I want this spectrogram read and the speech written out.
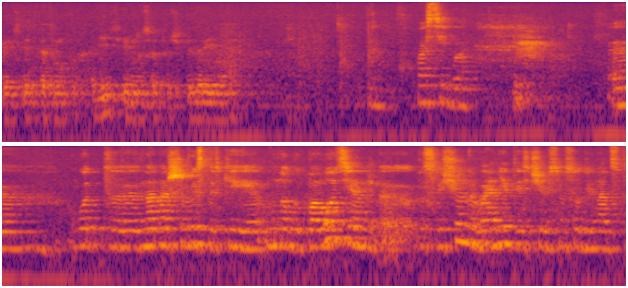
если к этому подходить именно с этой точки зрения. Спасибо. Э, Вот э, на нашей выставке много полотен, э, посвященных войне 1812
